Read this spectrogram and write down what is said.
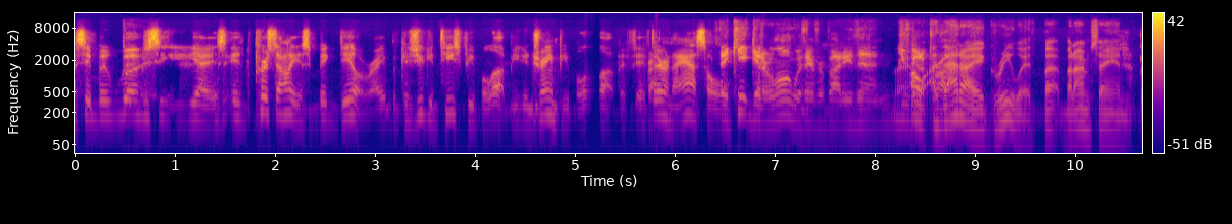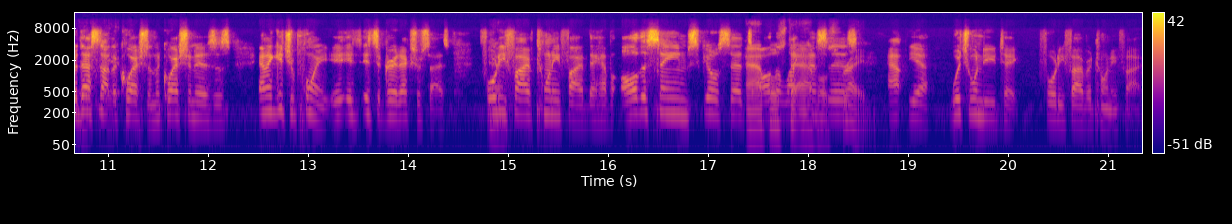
see, but, but, But- see, yeah, it's, it, personality is a big deal, right? Because you can teach people up, you can train people up. If, if they're an asshole, they can't get along with everybody. Then you oh that i agree with but but i'm saying but that's not the question. The question is, is, and I get your point. It, it's- it's a great exercise. 45, 25, they have all the same skill sets, all apples the to apples likenesses. right Out- yeah. Which one do you take? 45 or 25?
